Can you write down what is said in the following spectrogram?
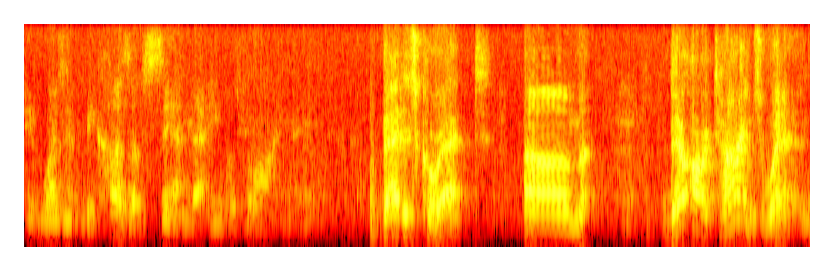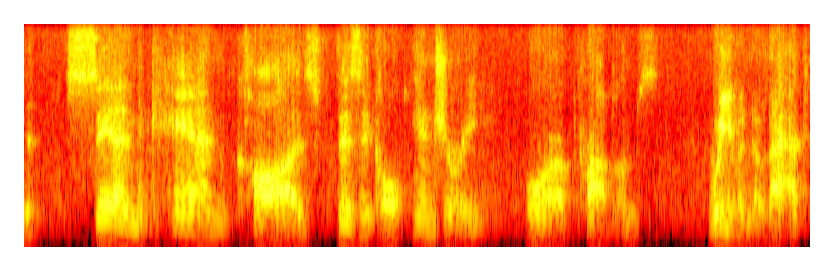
it wasn't because of sin that he was blind. That is correct. Um, there are times when sin can cause physical injury or problems. We even know that.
